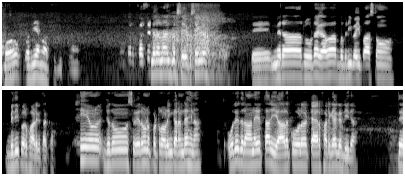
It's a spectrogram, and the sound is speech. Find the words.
ਬਹੁਤ ਵਧੀਆ ਮਦਦ ਕੀਤੀ। ਉਹਨਾਂ ਨੇ। ਤੁਹਾਨੂੰ ਫਸਟ ਮੇਰਾ ਨਾਮ ਗੁਰਸੇਵਕ ਸਿੰਘ ਤੇ ਮੇਰਾ ਰੋਡ ਹੈਗਾ ਵਾ ਬਬਰੀ ਬਾਈਪਾਸ ਤੋਂ ਬਿਧੀਪੁਰ ਫਾਟਕ ਤੱਕ। ਇਹ ਹੁਣ ਜਦੋਂ ਸਵੇਰ ਹੁਣ ਪੈਟਰੋਲਿੰਗ ਕਰਨ ਡਿਆ ਸੀ ਨਾ ਤੇ ਉਹਦੇ ਦੌਰਾਨ ਇਹ ਧਾਰੀਵਾਲ ਕੋਲ ਟਾਇਰ ਫਟ ਗਿਆ ਗੱਡੀ ਦਾ ਤੇ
